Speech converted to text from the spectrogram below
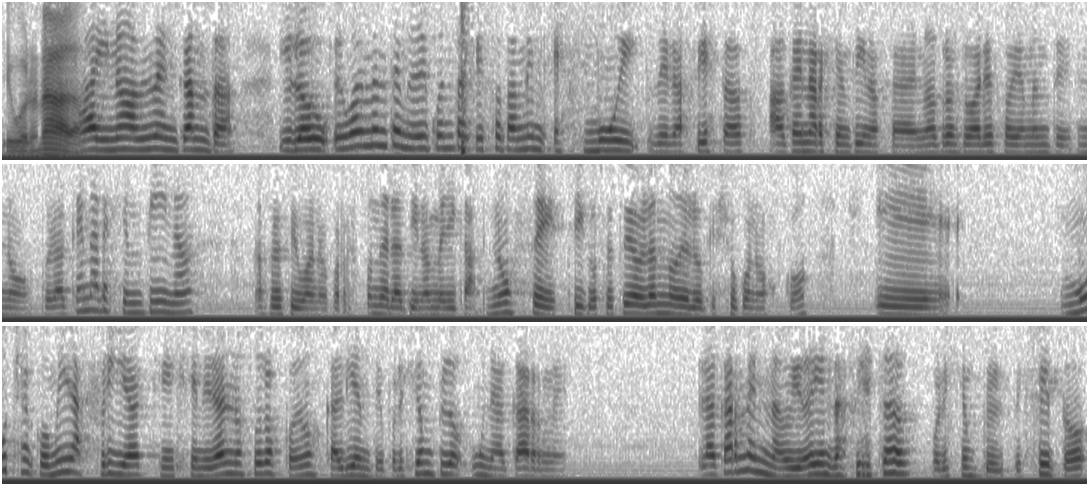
Y bueno, nada. Ay, no, a mí me encanta. Y lo, igualmente me doy cuenta que eso también es muy de las fiestas acá en Argentina, o sea, en otros lugares obviamente no, pero acá en Argentina, no sé si, bueno, corresponde a Latinoamérica, no sé, chicos, estoy hablando de lo que yo conozco. Eh, mucha comida fría que en general nosotros comemos caliente, por ejemplo, una carne la carne en Navidad y en las fiestas, por ejemplo, el pelleto,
